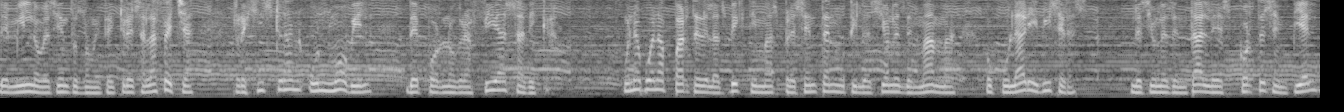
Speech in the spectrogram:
de 1993 a la fecha, registran un móvil de pornografía sádica. Una buena parte de las víctimas presentan mutilaciones de mama, ocular y vísceras, lesiones dentales, cortes en piel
